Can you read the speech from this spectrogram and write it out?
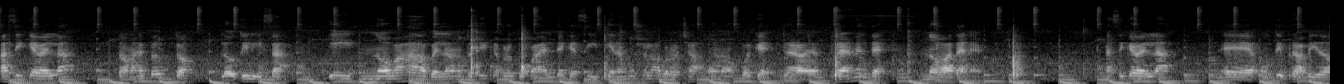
Así que, ¿verdad? Tomas el producto, lo utilizas y no vas a, ¿verdad? No te tienes que preocupar de que si tiene mucho la brocha o no, porque realmente no va a tener. Así que, ¿verdad? Eh, un tip rápido.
